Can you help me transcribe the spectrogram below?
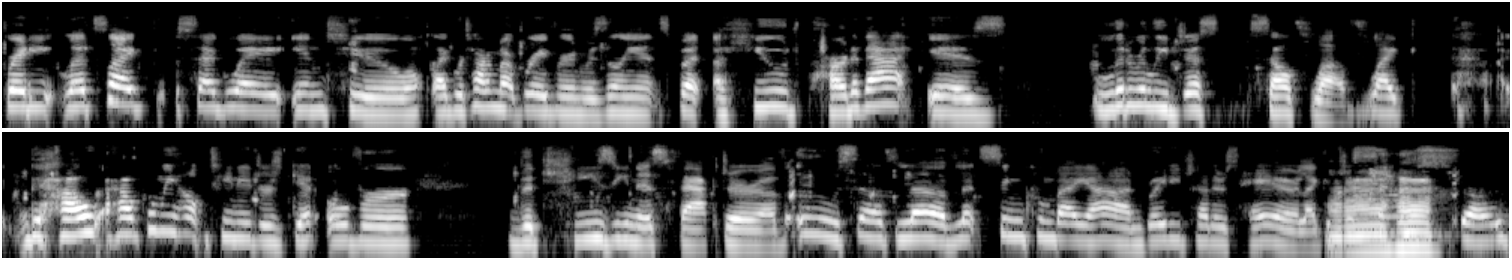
Brady, let's like segue into like we're talking about bravery and resilience, but a huge part of that is literally just self love. Like, how how can we help teenagers get over the cheesiness factor of oh self love, let's sing kumbaya and braid each other's hair. Like it just sounds mm-hmm. so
